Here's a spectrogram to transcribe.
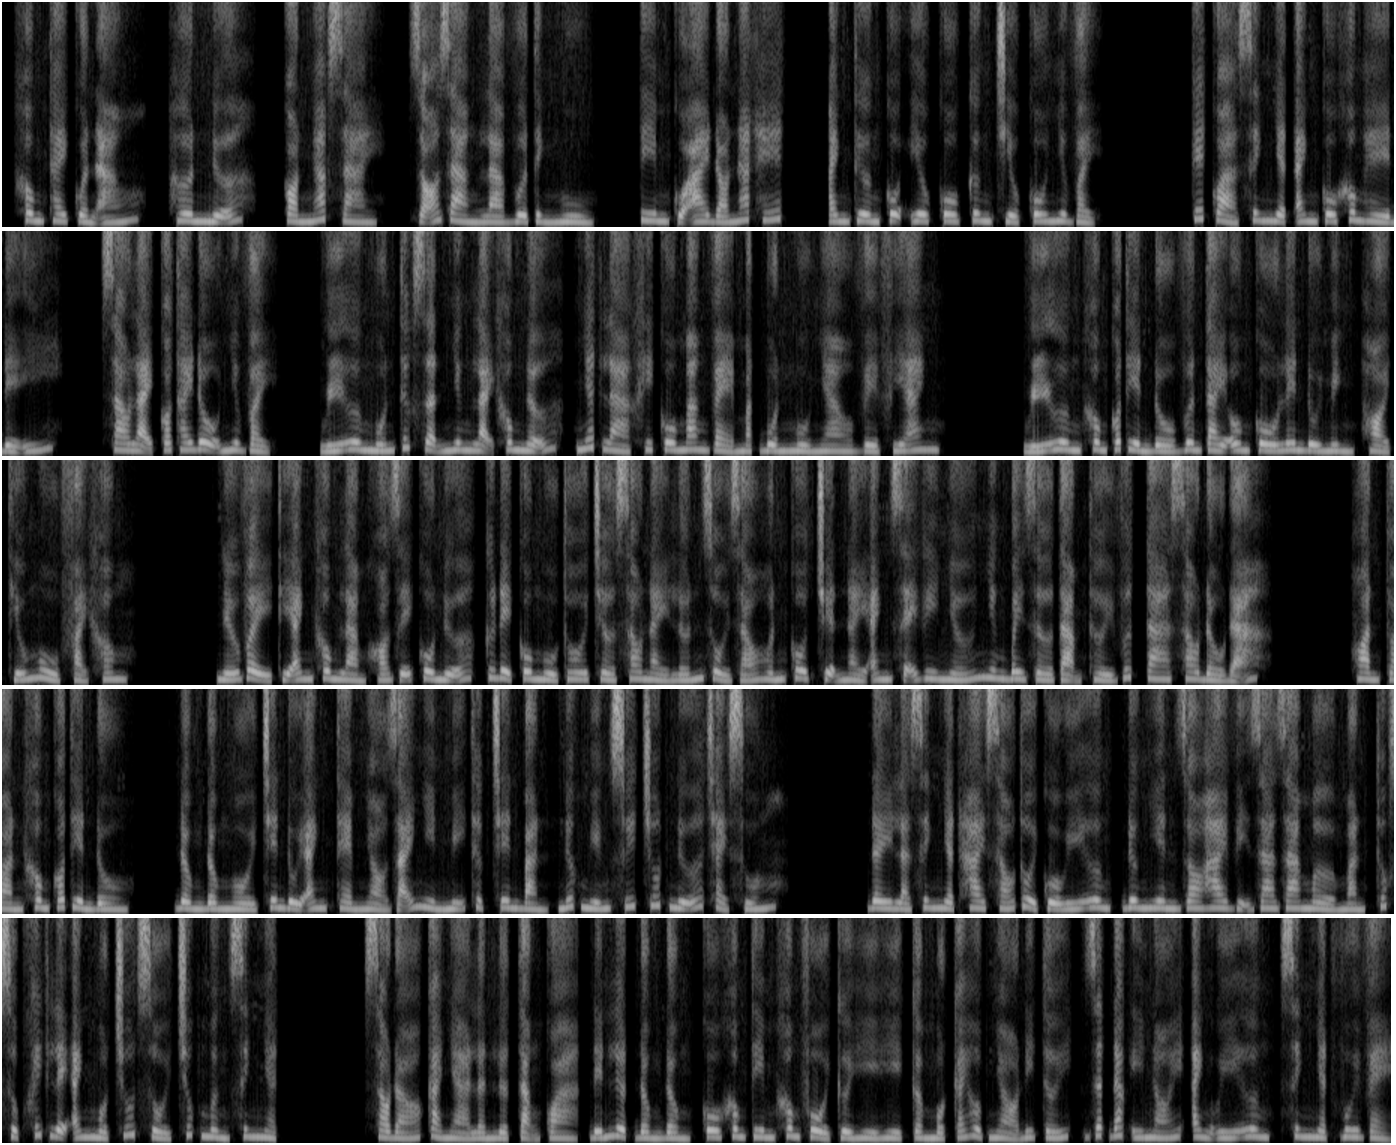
Không thay quần áo, hơn nữa, còn ngáp dài, rõ ràng là vừa tỉnh ngủ, tim của ai đó nát hết. Anh thương cô yêu cô cưng chiều cô như vậy. Kết quả sinh nhật anh cô không hề để ý. Sao lại có thái độ như vậy? Quý ương muốn tức giận nhưng lại không nỡ, nhất là khi cô mang vẻ mặt buồn ngủ nhào về phía anh. Quý ương không có tiền đồ vươn tay ôm cô lên đùi mình, hỏi thiếu ngủ phải không? Nếu vậy thì anh không làm khó dễ cô nữa, cứ để cô ngủ thôi chờ sau này lớn rồi giáo huấn cô chuyện này anh sẽ ghi nhớ nhưng bây giờ tạm thời vứt ta sau đầu đã. Hoàn toàn không có tiền đồ, Đồng đồng ngồi trên đùi anh thèm nhỏ dãi nhìn mỹ thực trên bàn, nước miếng suýt chút nữa chảy xuống. Đây là sinh nhật 26 tuổi của Úy Ương, đương nhiên do hai vị gia gia mở màn thúc giục khích lệ anh một chút rồi chúc mừng sinh nhật. Sau đó cả nhà lần lượt tặng quà, đến lượt đồng đồng, cô không tim không phổi cười hì hì cầm một cái hộp nhỏ đi tới, rất đắc ý nói, anh Úy Ương, sinh nhật vui vẻ.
